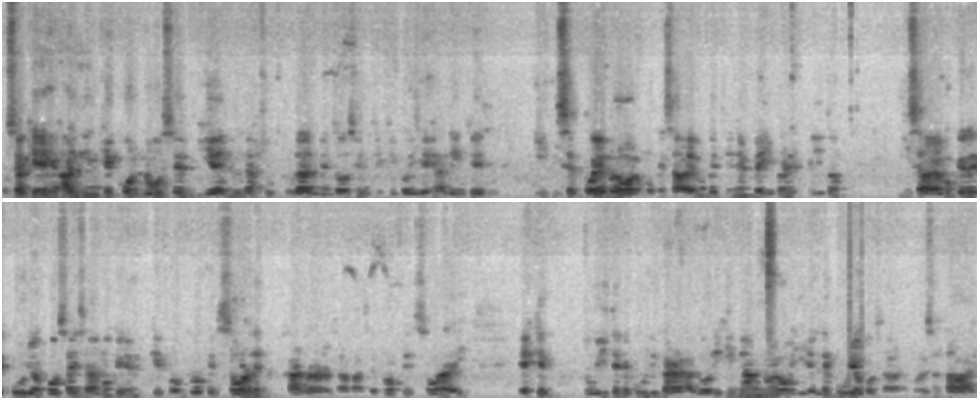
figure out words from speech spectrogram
O sea, que es alguien que conoce bien la estructura del método científico y es alguien que, y, se puede probar, porque sabemos que tiene papers escritos y sabemos que descubrió cosas y sabemos que, que fue un profesor de Harvard, o sea, para ser profesor ahí, es que tuviste que publicar algo original nuevo y él descubrió cosas, por eso estaba ahí.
